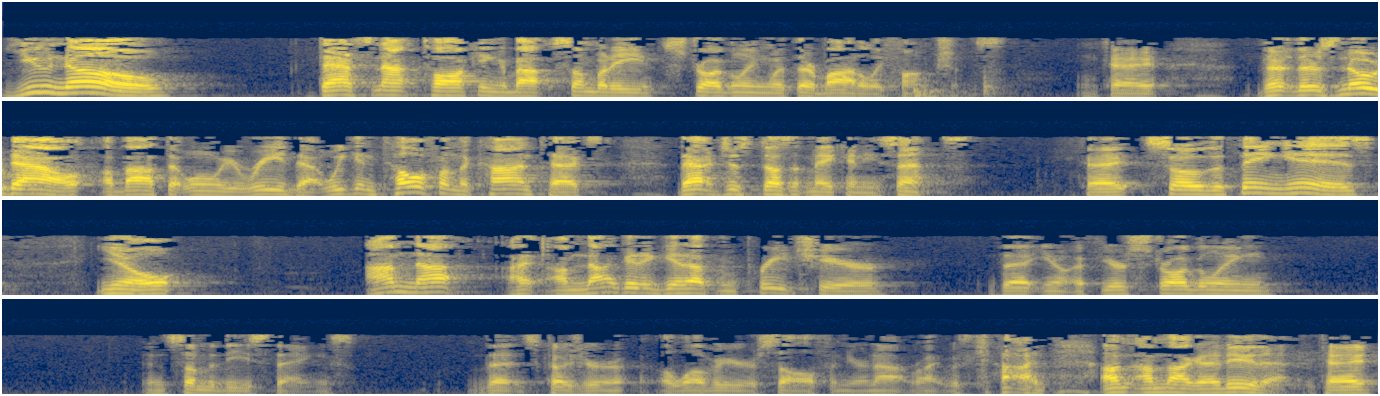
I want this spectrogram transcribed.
you know that's not talking about somebody struggling with their bodily functions. Okay? There, there's no doubt about that when we read that. We can tell from the context that just doesn't make any sense. Okay? So the thing is, you know, I'm not, I, I'm not going to get up and preach here that, you know, if you're struggling in some of these things, that's because you're a lover of yourself and you're not right with God. I'm, I'm not going to do that. Okay?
